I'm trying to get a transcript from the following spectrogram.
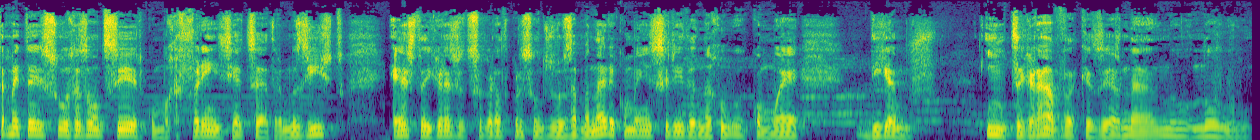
também tem a sua razão de ser, como referência, etc. Mas isto, esta Igreja do Sagrado Coração de Jesus, a maneira como é inserida na rua, como é, digamos, integrada, quer dizer, na, no, no,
